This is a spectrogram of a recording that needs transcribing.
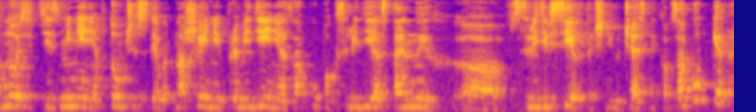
вносите изменения, в том числе в отношении проведения закупок среди остальных, э, среди всех, точнее, участников закупки,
